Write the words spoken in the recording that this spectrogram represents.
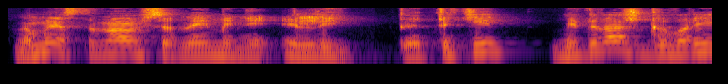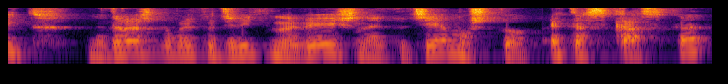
Но мы остановимся на имени Эли. Опять-таки, Мидраж говорит, Мидраж говорит удивительную вещь на эту тему, что это сказка,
